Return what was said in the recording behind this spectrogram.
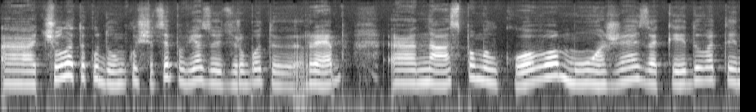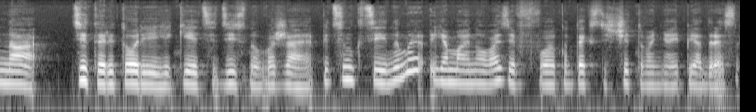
Е, Чула таку думку, що це пов'язують з роботою РЕБ. Е, Нас помилково може закидувати на ті території, які ці дійсно вважає підсанкційними. Я маю на увазі в контексті щитування IP-адреси.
